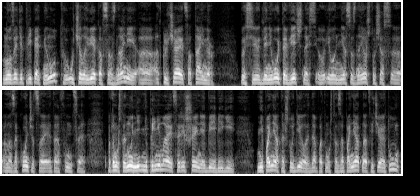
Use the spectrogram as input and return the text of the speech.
но за эти 3-5 минут у человека в сознании отключается таймер. То есть э, для него это вечность, и он не осознает, что сейчас она закончится, эта функция. Потому что ну, не, не принимается решение «бей-беги». Непонятно, что делать, да, потому что за понятно отвечает ум,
